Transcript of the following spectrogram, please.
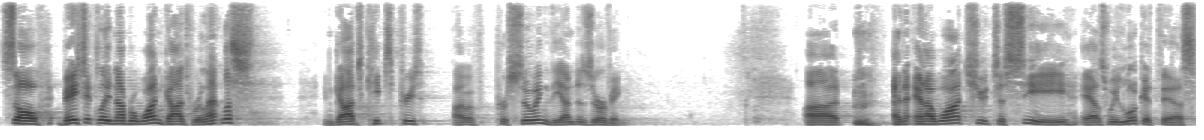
So basically, number one, God's relentless, and God keeps uh, pursuing the undeserving. Uh, and, and I want you to see as we look at this,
